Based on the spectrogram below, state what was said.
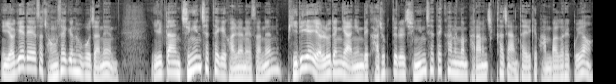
이 여기에 대해서 정세균 후보자는 일단 증인 채택에 관련해서는 비리에 연루된 게 아닌데 가족들을 증인 채택하는 건 바람직하지 않다 이렇게 반박을 했고요.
